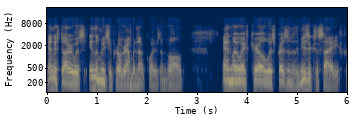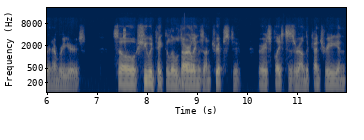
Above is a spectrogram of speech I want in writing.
youngest daughter was in the music program, but not quite as involved. And my wife Carol was president of the Music Society for a number of years. So she would take the little darlings on trips to various places around the country and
